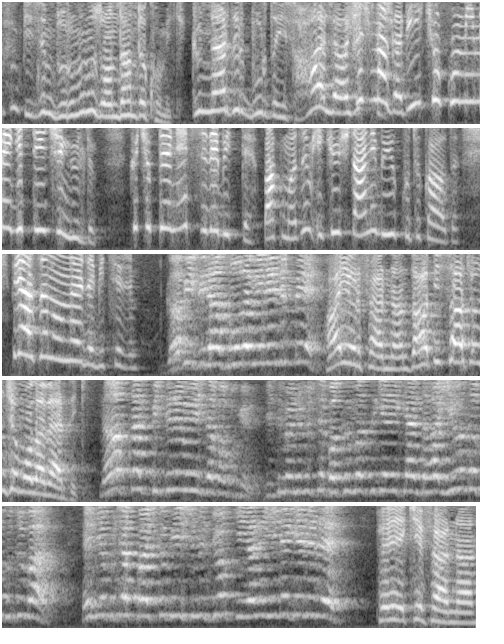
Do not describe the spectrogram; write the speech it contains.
Bizim durumumuz ondan da komik. Günlerdir buradayız hala hiç... Kızma Gabi çok komiğime gittiği için güldüm. Küçüklerin hepsi de bitti. Bakmadım iki üç tane büyük kutu kaldı. Birazdan onları da bitiririm. Gabi biraz mola verelim mi? Hayır Fernan daha bir saat önce mola verdik. Ne yapsak bitiremeyiz ama bugün. Bizim önümüzde bakılması gereken daha yığınla kutu var. Hem yapacak başka bir işimiz yok ki yarın yine geliriz. Peki Fernan.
